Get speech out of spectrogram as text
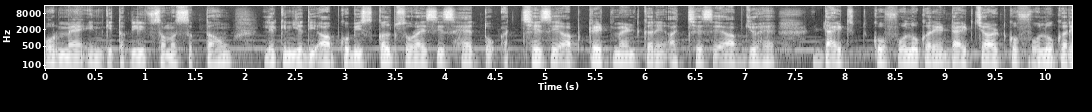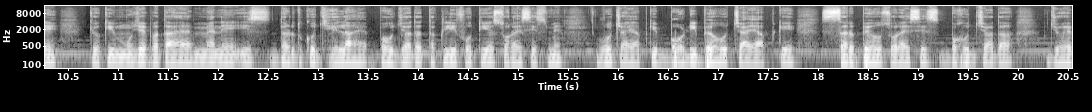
और मैं इनकी तकलीफ़ समझ सकता हूँ। लेकिन यदि आपको भी स्कल्प सोराइसिस है तो अच्छे से आप ट्रीटमेंट करें, अच्छे से आप जो है डाइट को फॉलो करें, डाइट चार्ट को फॉलो करें, क्योंकि मुझे पता है मैंने इस दर्द को झेला है। बहुत ज़्यादा तकलीफ़ होती है सोराइसिस में। वो चाहे आपकी बॉडी पे हो, चाहे आपके सर पे हो, सोराइसिस बहुत ज़्यादा जो है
